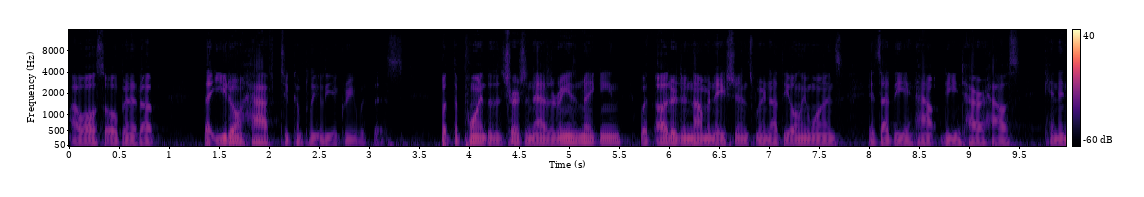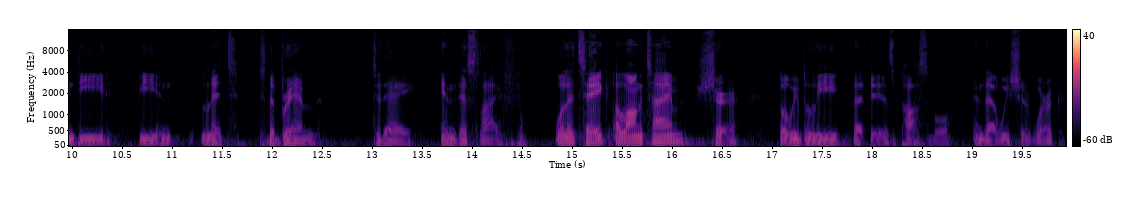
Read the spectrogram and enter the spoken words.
I'll also open it up, that you don't have to completely agree with this. But the point that the Church of Nazarene is making with other denominations, we're not the only ones, is that the, the entire house can indeed be in, lit to the brim today in this life. Will it take a long time? Sure. But we believe that it is possible and that we should work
